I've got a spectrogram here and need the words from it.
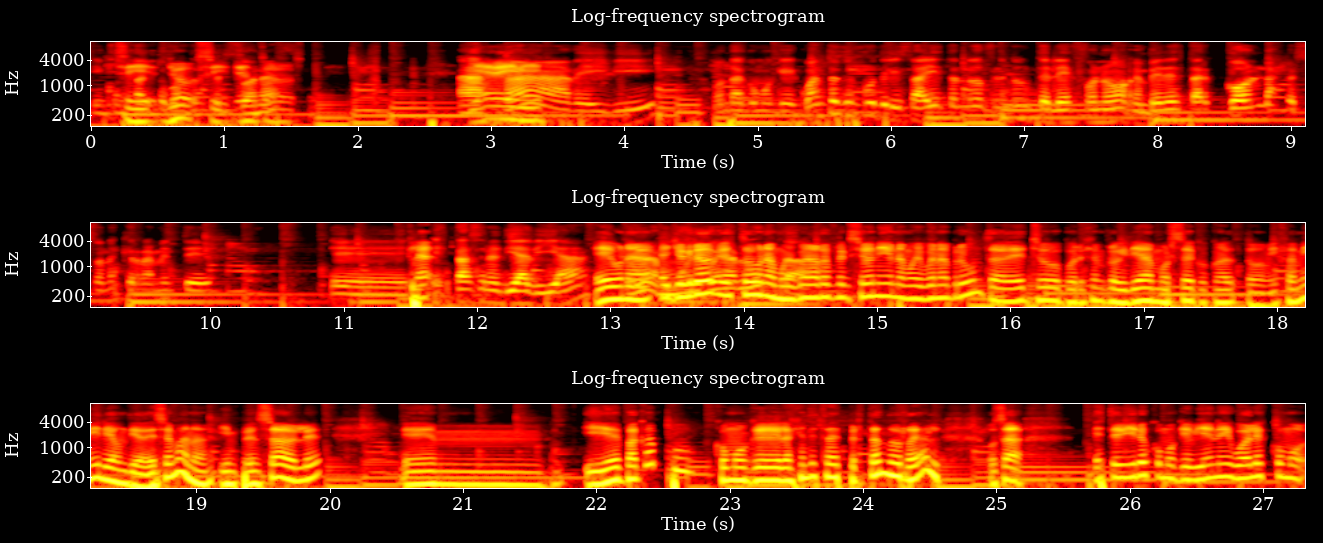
en contacto Sí, con yo, otras sí, personas? dentro- Ajá, baby. Onda, como que ¿cuánto tiempo utilizáis estando frente a un teléfono en vez de estar con las personas que realmente eh, Claro. estás en el día a día? Es una, yo creo que esto es una muy buena reflexión y una muy buena pregunta. De hecho, por ejemplo, hoy día almorcé con toda mi familia un día de semana, impensable. Em, y es bacán, como que la gente está despertando real. O sea, este virus como que viene igual es como,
